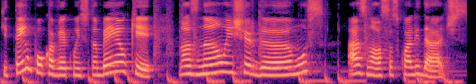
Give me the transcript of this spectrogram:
que tem um pouco a ver com isso também é o que? Nós não enxergamos as nossas qualidades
